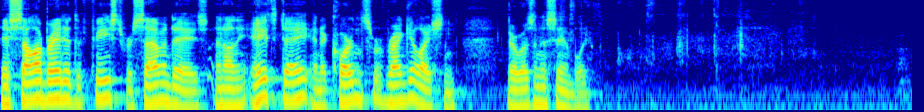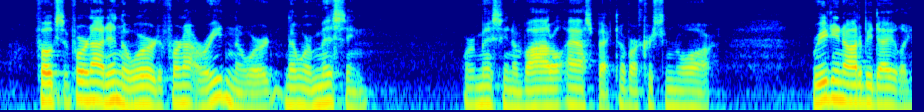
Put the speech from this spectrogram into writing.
They celebrated the feast for seven days, and on the eighth day, in accordance with regulation, there was an assembly. Folks, if we're not in the Word, if we're not reading the Word, then we're missing. We're missing a vital aspect of our Christian walk. Reading ought to be daily.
